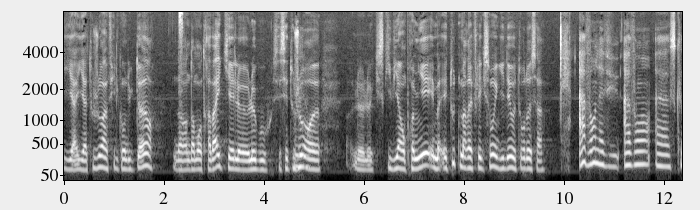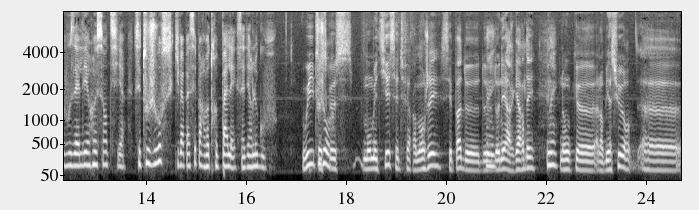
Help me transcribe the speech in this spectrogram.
il y a, il y a toujours un fil conducteur dans, mon travail qui est le, goût. C'est toujours, mhm. euh, ce qui vient en premier, et, toute ma réflexion est guidée autour de ça. Avant la vue, avant euh, ce que vous allez ressentir, c'est toujours ce qui va passer par votre palais, c'est-à-dire le goût. Oui, parce que mon métier, c'est de faire à manger, c'est pas de, donner à regarder. Donc, euh, alors bien sûr, euh,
